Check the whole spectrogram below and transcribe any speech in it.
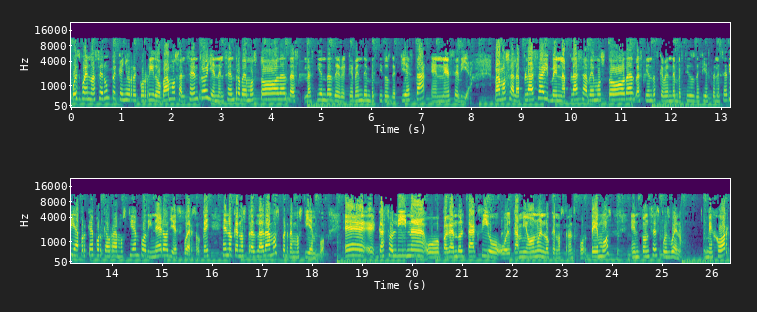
pues bueno, hacer un pequeño recorrido. Vamos al centro y en el centro vemos todas las, las tiendas de, que venden vestidos de fiesta en ese día. Vamos a la plaza y en la plaza vemos todas las tiendas que venden vestidos de fiesta en ese día. ¿Por qué? Porque ahorramos tiempo, dinero y esfuerzo, ¿ok? En lo que nos trasladamos perdemos tiempo. Eh, eh, gasolina o pagando el taxi o, o el camión o en lo que nos transportemos. Entonces, pues bueno, mejor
